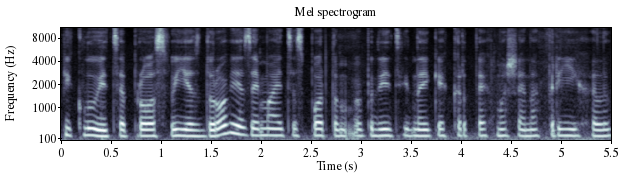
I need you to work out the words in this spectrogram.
піклуються про своє здоров'я, займаються спортом. Ви подивіться, на яких крутих машинах приїхали.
